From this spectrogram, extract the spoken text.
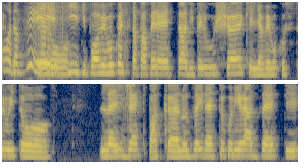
No, davvero? Eh sì, tipo avevo questa paperetta di peluche che gli avevo costruito l- il jetpack, lo zainetto con i razzetti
